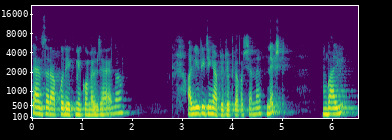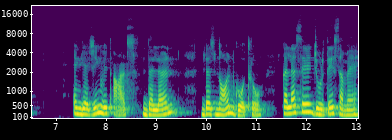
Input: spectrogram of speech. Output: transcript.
का आंसर आपको देखने को मिल जाएगा। और ये टीचिंग एप्टीट्यूड का क्वेश्चन है। Next while engaging with arts the learn does not go through कला से जुड़ते समय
